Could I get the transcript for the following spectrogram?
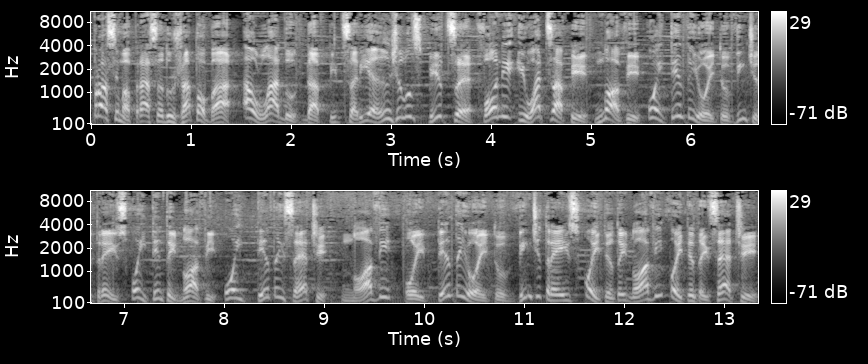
próxima Praça do Jatobá, ao lado da Pizzaria Ângelos Pizza. Fone e WhatsApp 988 23 89 87 988 23 89 87.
